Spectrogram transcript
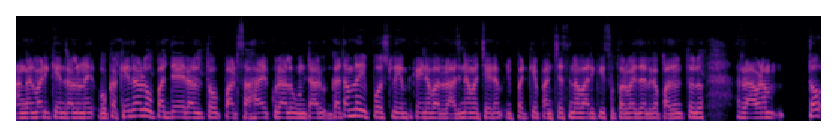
అంగన్వాడీ కేంద్రాలు ఉన్నాయి. ఒక కేంద్రంలో ఉపాధ్యాయురాలతో పాటు సహాయకురాలు ఉంటారు. గతంలో ఈ పోస్టులు ఎంపికైన వారు రాజీనామా చేయడం ఇప్పటికే పనిచేస్తున్న వారికి సూపర్వైజర్లుగా పదవులు రావడంతో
